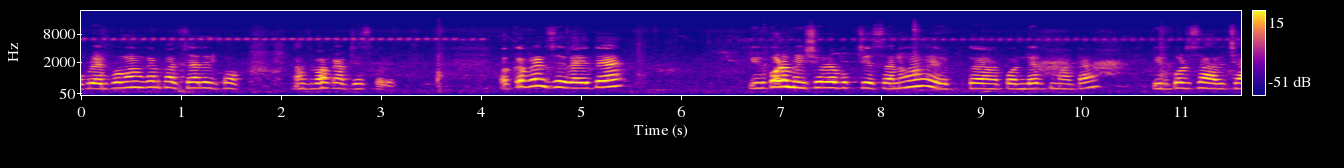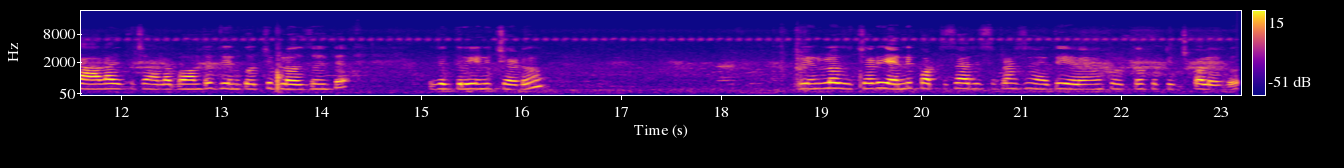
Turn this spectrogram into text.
ఇప్పుడు వెళ్ళిపోమని కానీ పదిసారి వెళ్ళిపో అంత బాగా కట్ చేసుకోలేదు. ఓకే ఫ్రెండ్స్ ఇదైతే ఇది కూడా మీషోలో బుక్ చేశాను. పొండేరు అనమాట ఇది కూడా సారీ చాలా అయితే చాలా బాగుంటుంది దీనికి వచ్చి బ్లౌజ్ అయితే ఇది గ్రీన్ ఇచ్చాడు. గ్రీన్ బ్లౌజ్ ఇచ్చాడు. ఇవన్నీ కొత్త సారీస్ ఫ్రెండ్స్ అయితే ఏమేమి కుర్తా కుట్టించుకోలేదు.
